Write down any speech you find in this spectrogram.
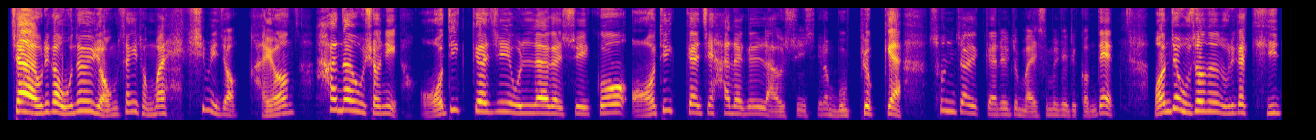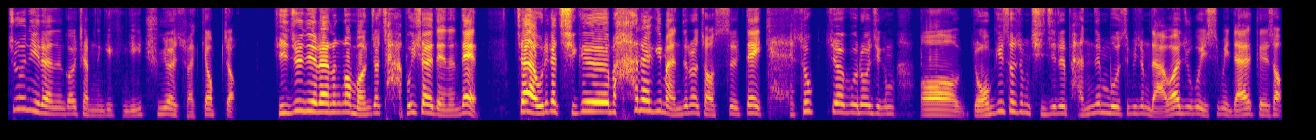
자, 우리가 오늘 영상이 정말 핵심이죠. 과연 하나오션이 어디까지 올라갈 수 있고 어디까지 하락을 나올 수 있는 이런 목표가 손절가를 좀 말씀을 드릴 건데 먼저 우선은 우리가 기준이라는 걸 잡는 게 굉장히 중요할 수밖에 없죠. 기준이라는 건 먼저 잡으셔야 되는데 자, 우리가 지금 하락이 만들어졌을 때 계속적으로 지금 어 여기서 좀 지지를 받는 모습이 좀 나와주고 있습니다. 그래서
